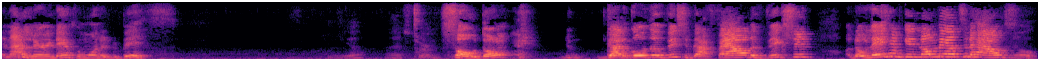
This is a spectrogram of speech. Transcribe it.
And I learned that from one of the best. Yeah, that's true. So don't you gotta go to eviction. You gotta file eviction. Don't let him get no mail to the house. No.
